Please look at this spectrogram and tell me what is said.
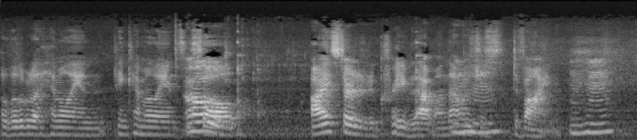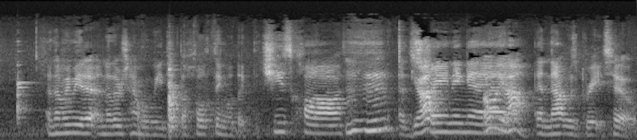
a little bit of Himalayan, pink Himalayan sea Oh. salt. I started to crave that one. That was just divine. Mm-hmm. And then we made it another time when we did the whole thing with like the cheesecloth Mm-hmm. and Yeah. straining it. Oh, yeah. And that was great too.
